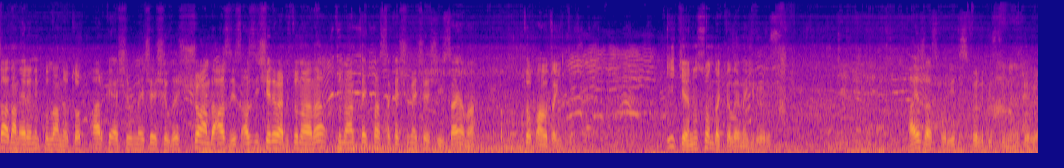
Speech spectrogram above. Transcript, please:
Sağdan Eren'in kullandığı top arkaya aşırılmaya çalışıldı. Şu anda Aziz. Aziz içeri verdi Tunağan'a. Tunağan tek pasta kaçırmaya çalıştı İsa'ya ama top out'a gitti. İlk yarının son dakikalarına giriyoruz. Ayazspor 7-0'lık üstünlüğünü koruyor.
